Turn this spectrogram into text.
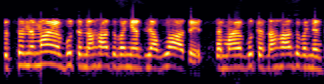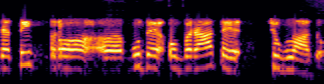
То це не має бути нагадування для влади. Це має бути нагадування для тих, хто е, буде обирати цю владу.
